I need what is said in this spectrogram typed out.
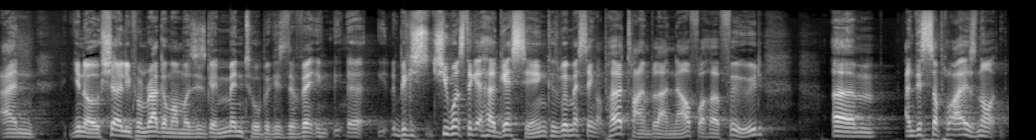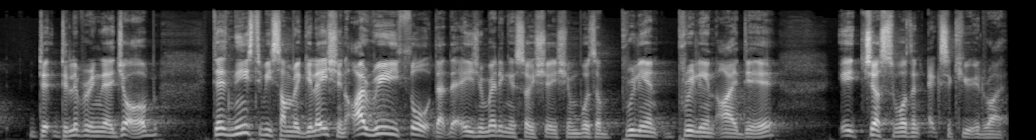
and you know Shirley from Ragamamas is going mental because the event, uh, because she wants to get her guests in because we're messing up her time plan now for her food um, and this supplier is not d- delivering their job, there needs to be some regulation. I really thought that the Asian Wedding Association was a brilliant, brilliant idea. It just wasn't executed right.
